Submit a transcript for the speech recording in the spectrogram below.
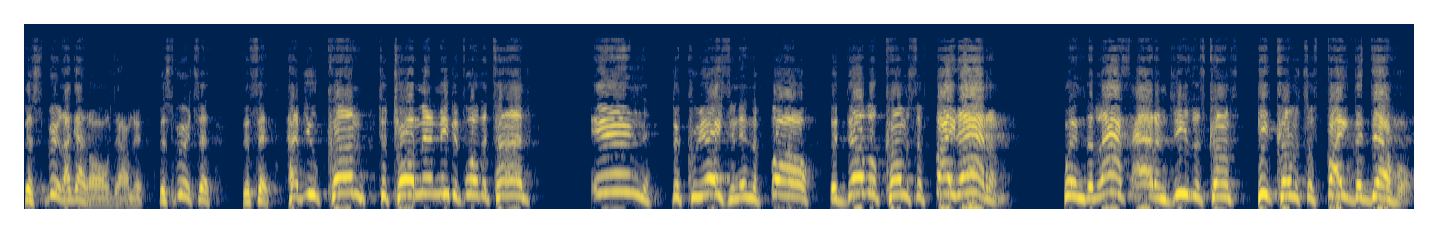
The spirit, I got it all down there. The spirit says, that said, have you come to torment me before the times? In the creation, in the fall, the devil comes to fight Adam. When the last Adam, Jesus comes, he comes to fight the devil.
